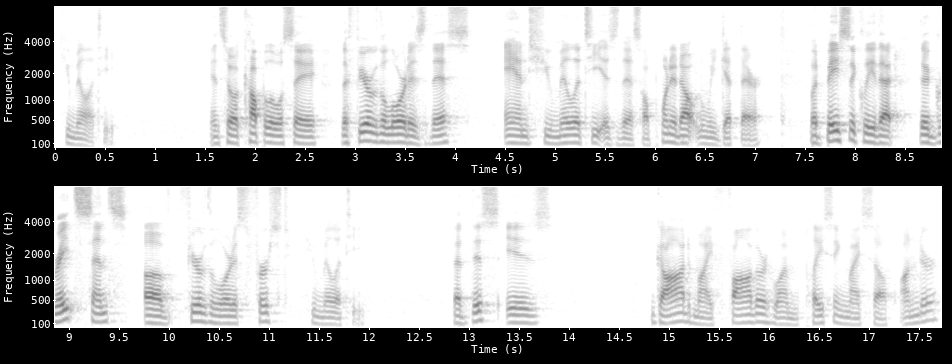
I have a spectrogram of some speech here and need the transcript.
humility. And so a couple will say, the fear of the Lord is this, and humility is this. I'll point it out when we get there. But basically, that the great sense of fear of the Lord is first humility. That this is God, my Father, who I'm placing myself under,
